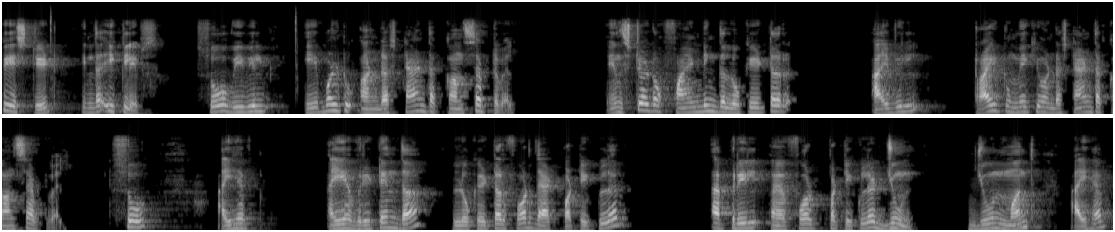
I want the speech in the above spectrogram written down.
paste it in the Eclipse. So we will able to understand the concept well. Instead of finding the locator I will try to make you understand the concept well. So I have I have written the locator for that particular April uh, for particular June June month I have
